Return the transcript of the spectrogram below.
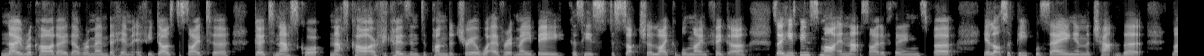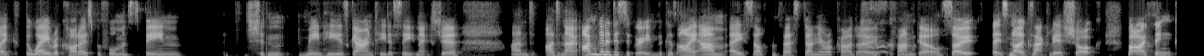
know Ricciardo, they'll remember him if he does decide to go to NASCAR, NASCAR, or if he goes into punditry or whatever it may be, because he's just such a likable known figure. So he's been smart in that side of things. But yeah, lots of people saying in the chat that like the way Ricciardo's performance has been shouldn't mean he is guaranteed a seat next year. And I don't know, I'm going to disagree because I am a self confessed Daniel Ricciardo fangirl. So it's not exactly a shock. But I think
